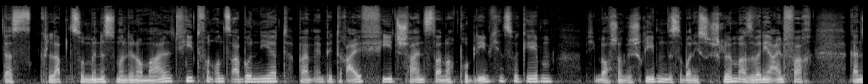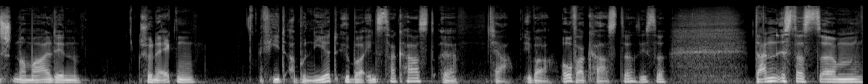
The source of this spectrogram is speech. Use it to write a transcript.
Das klappt zumindest, wenn man den normalen Feed von uns abonniert. Beim MP3-Feed scheint es da noch Problemchen zu geben. Habe ich ihm auch schon geschrieben, das ist aber nicht so schlimm. Also wenn ihr einfach ganz normal den schöne Ecken Feed abonniert über Instacast, äh, tja, über Overcast, ne, siehst du, dann ist das ähm,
